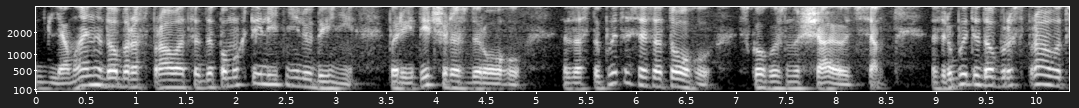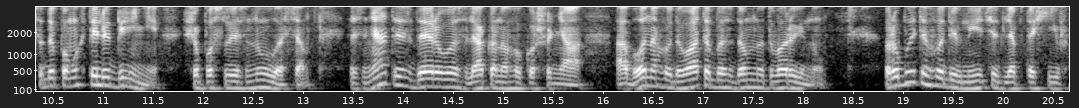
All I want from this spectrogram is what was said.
Для мене добра справа це допомогти літній людині перейти через дорогу, заступитися за того, з кого знущаються. Зробити добру справу це допомогти людині, що послизнулася, зняти з дерева зляканого кошеня або нагодувати бездомну тварину, робити годівниці для птахів,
